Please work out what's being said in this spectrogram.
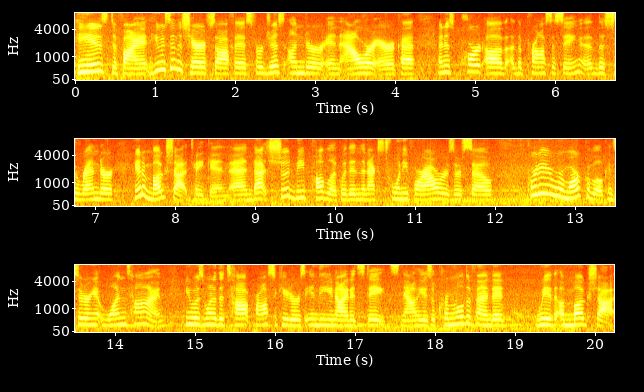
He is defiant. He was in the sheriff's office for just under an hour, Erica, and as part of the processing, uh, the surrender, he had a mugshot taken, and that should be public within the next 24 hours or so. Pretty remarkable considering at one time he was one of the top prosecutors in the United States. Now he is a criminal defendant with a mugshot.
